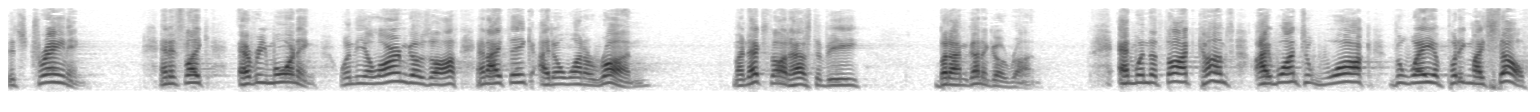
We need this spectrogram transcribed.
It's training. And it's like every morning when the alarm goes off and I think I don't want to run, my next thought has to be, but I'm going to go run. And when the thought comes, I want to walk the way of putting myself,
